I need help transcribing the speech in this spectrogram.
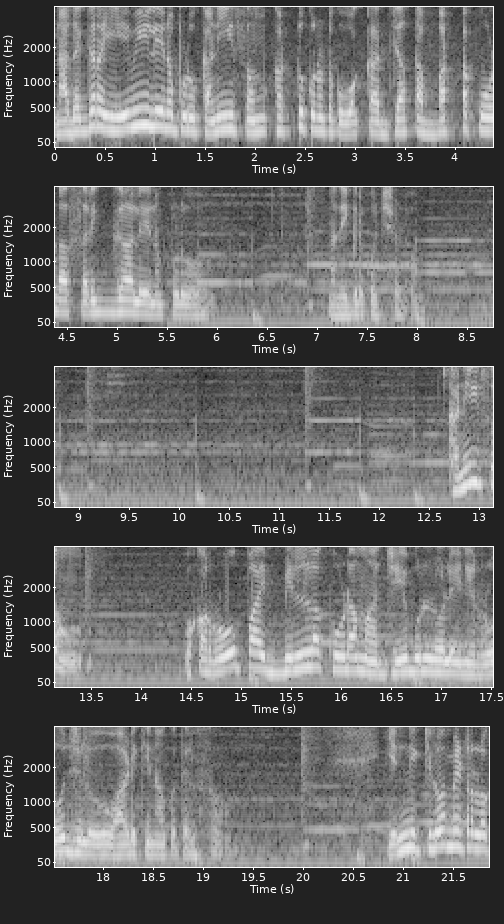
నా దగ్గర ఏమీ లేనప్పుడు కనీసం కట్టుకున్నట్టుకు ఒక్క జత బట్ట కూడా సరిగ్గా లేనప్పుడు నా దగ్గరకు వచ్చాడు కనీసం ఒక రూపాయి బిల్ల కూడా మా జేబుల్లో లేని రోజులు వాడికి నాకు తెలుసు. ఎన్ని కిలోమీటర్లు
